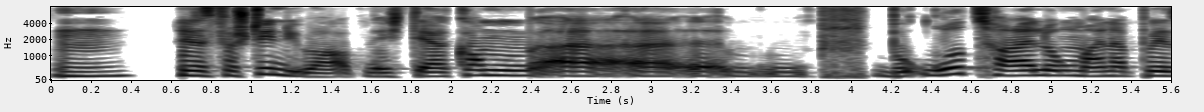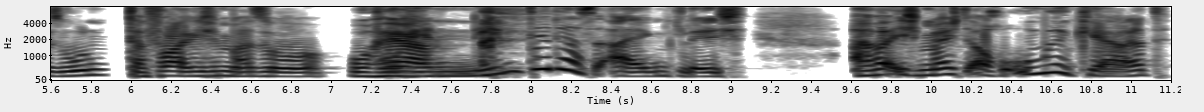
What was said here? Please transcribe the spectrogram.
Mhm. Das verstehen die überhaupt nicht. Der kommen äh, äh, Beurteilung meiner Person. Da frage ich immer so, woher? woher nehmt ihr das eigentlich? Aber ich möchte auch umgekehrt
